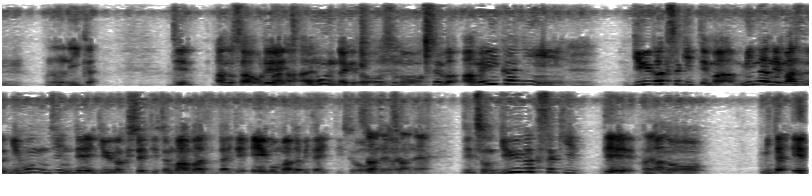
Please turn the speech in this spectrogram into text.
うん。こんなもんでいいか？であのさ俺はいはいはい。思うんだけど、うん。そのそういえばアメリカに留学先ってまあみんなねまず日本人で留学したいっていう人はまあまず大体英語を学びたいっていう人がそう多いじゃないでその留学先で、はいあのみんな選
